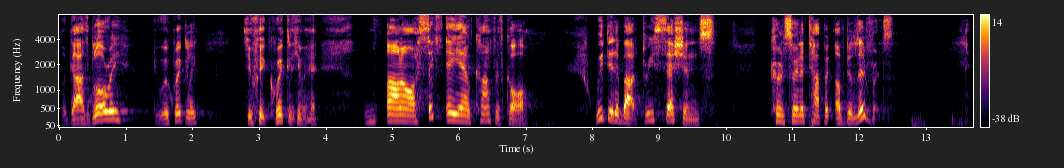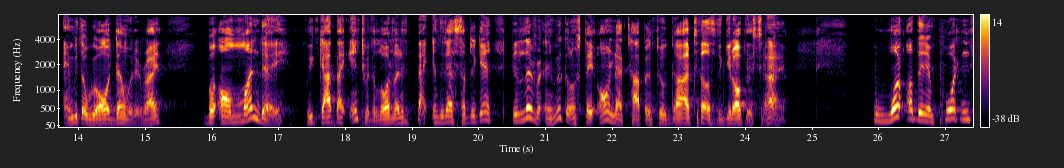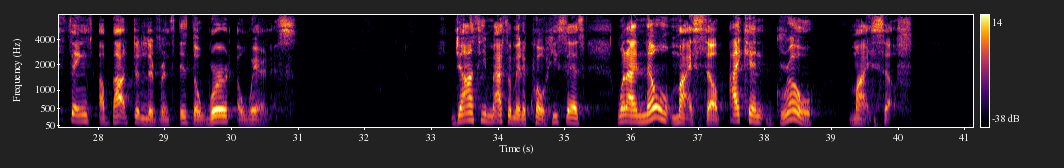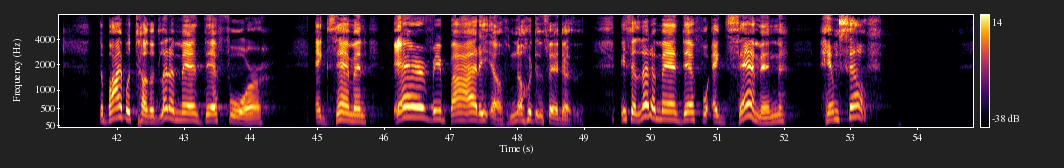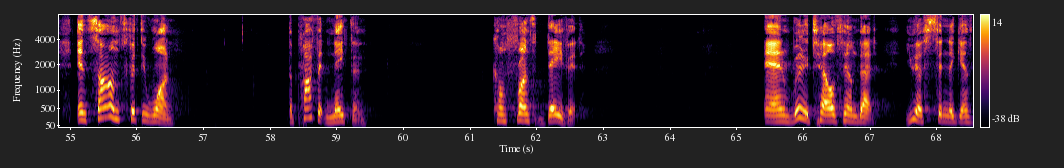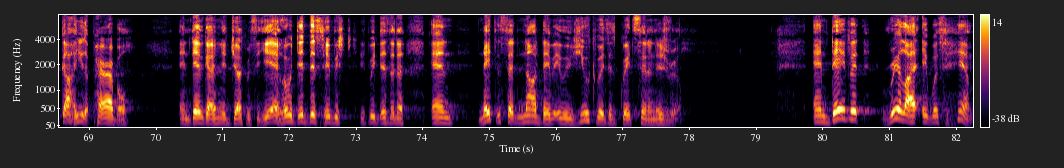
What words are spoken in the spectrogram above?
for God's glory, do it quickly. Do it quickly, man. On our 6 a.m. conference call, we did about three sessions concerning the topic of deliverance. And we thought we were all done with it, right? But on Monday, we got back into it. The Lord led us back into that subject again, deliver. And we're going to stay on that topic until God tells us to get off this time. One of the important things about deliverance is the word awareness. John C. Maxwell made a quote. He says, When I know myself, I can grow myself. The Bible tells us, Let a man therefore examine everybody else. No, it doesn't say it, doesn't. It said, let a man therefore examine himself. In Psalms 51, the prophet Nathan confronts David and really tells him that you have sinned against God. He's a parable. And David got in into judgment and said, Yeah, whoever did this, he be, he be this. And Nathan said, No, David, it was you who committed this great sin in Israel. And David realized it was him.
